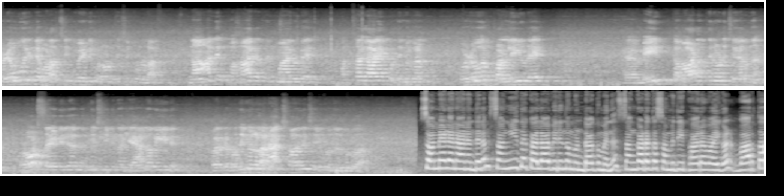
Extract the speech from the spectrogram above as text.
ഉഴവൂരിന്റെ വളർച്ചയ്ക്ക് വേണ്ടി പ്രവർത്തിച്ചിട്ടുള്ള നാല് മഹാരഥന്മാരുടെ അർത്ഥകായ പ്രതിമകൾ ഉഴവൂർ പള്ളിയുടെ മെയിൻ കവാടത്തിനോട് ചേർന്ന് റോഡ് സൈഡിൽ നിർമ്മിച്ചിരിക്കുന്ന ഗ്യാലറിയിൽ അവരുടെ പ്രതിമകൾ അനാച്ഛാദനം ചെയ്യപ്പെടുന്നു എന്നുള്ളതാണ്. സമ്മേളനാനന്തരം സംഗീത കലാവിരുന്നും ഉണ്ടാകുമെന്ന് സംഘാടക സമിതി ഭാരവാഹികൾ വാർത്താ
